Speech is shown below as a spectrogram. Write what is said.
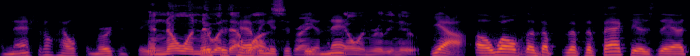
a national health emergency. And no one knew what that having it was, just be a na- no one really knew. Yeah. Uh, well, the the the fact is that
